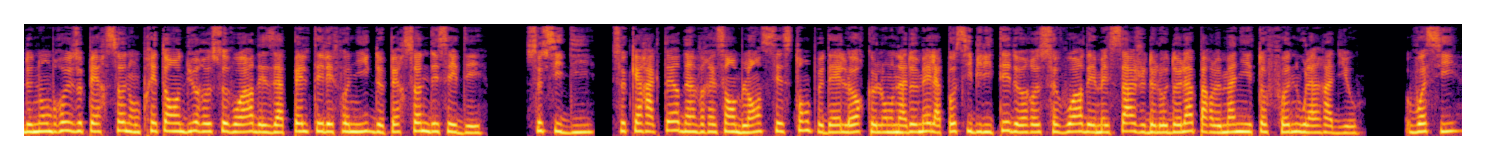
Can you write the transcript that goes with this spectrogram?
de nombreuses personnes ont prétendu recevoir des appels téléphoniques de personnes décédées. Ceci dit, ce caractère d'invraisemblance s'estompe dès lors que l'on admet la possibilité de recevoir des messages de l'au-delà par le magnétophone ou la radio. Voici,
